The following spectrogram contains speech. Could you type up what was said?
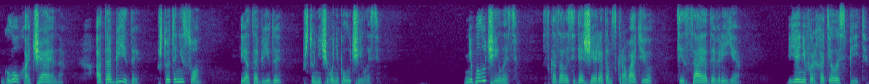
глухо, отчаянно, от обиды, что это не сон и от обиды, что ничего не получилось. «Не получилось», — сказала сидящая рядом с кроватью Тисая Деврие. Енифер хотелось пить.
